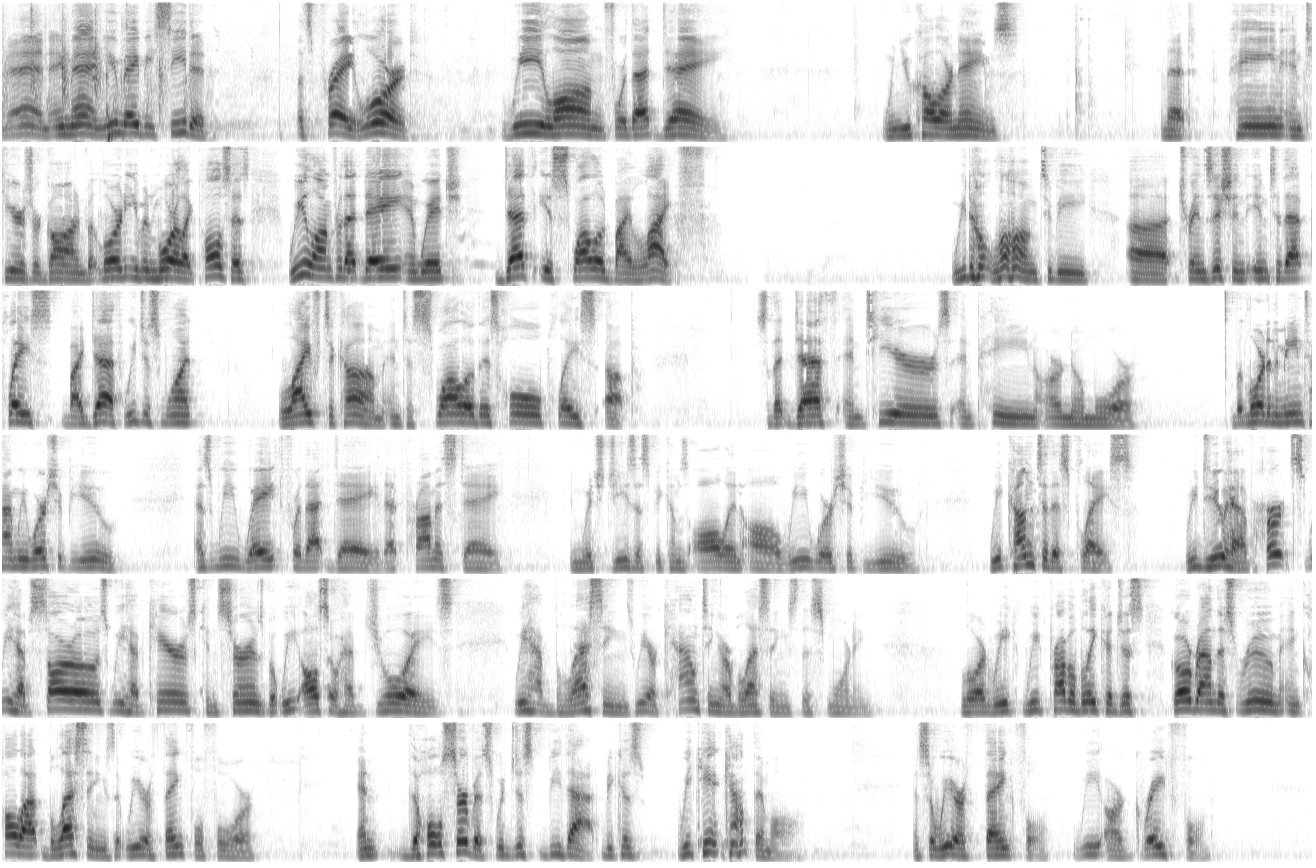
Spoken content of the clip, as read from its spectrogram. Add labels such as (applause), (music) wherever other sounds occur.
Amen. Amen. You may be seated. Let's pray. Lord, we long for that day when you call our names and that pain and tears are gone. But Lord, even more, like Paul says, we long for that day in which death is swallowed by life. We don't long to be uh, transitioned into that place by death. We just want life to come and to swallow this whole place up so that death and tears and pain are no more. But Lord, in the meantime, we worship you as we wait for that day, that promised day in which Jesus becomes all in all. We worship you. We come to this place. We do have hurts, we have sorrows, we have cares, concerns, but we also have joys. We have blessings. We are counting our blessings this morning. Lord, we, we probably could just go around this room and call out blessings that we are thankful for. And the whole service would just be that because we can't count them all. And so we are thankful. We are grateful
